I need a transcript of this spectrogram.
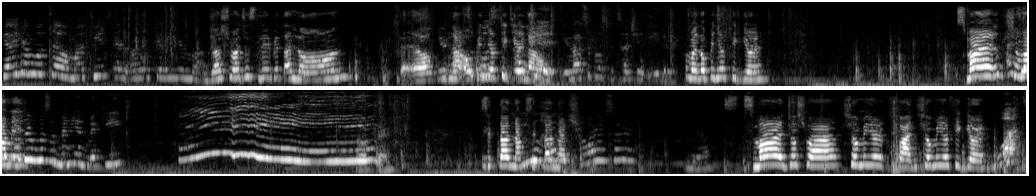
Carry him with the mochis, and I will carry him up. Joshua, just leave it alone. The elf. You're now not open supposed your to figure touch now. it. You're not supposed to touch it either. Come on, open your figure. Smile, I show mommy. there was a Minnie and Mickey. Okay. Sit down, Nak. Sit down, Nak. Yeah. S- Smile, Joshua. Show me your fan. Show me your figure. What?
